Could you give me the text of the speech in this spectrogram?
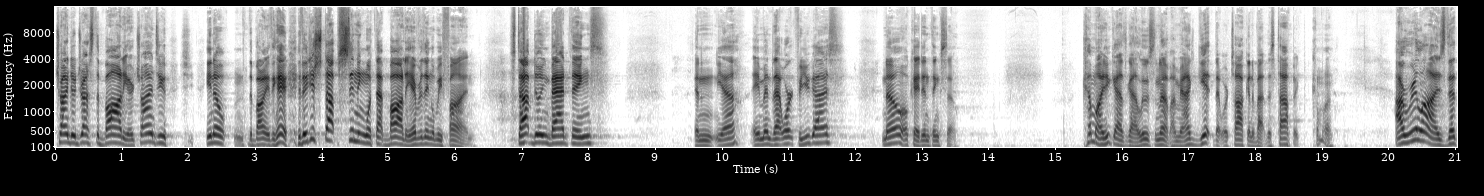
trying to address the body, or trying to, you know, the body think, hey, if they just stop sinning with that body, everything will be fine. Stop doing bad things. And yeah, amen. Did that work for you guys? No? Okay, didn't think so. Come on, you guys got to loosen up. I mean, I get that we're talking about this topic. Come on. I realize that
